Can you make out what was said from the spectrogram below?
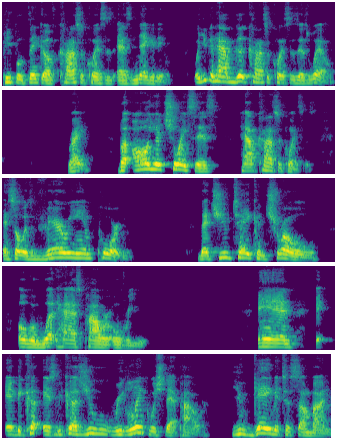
people think of consequences as negative. Well, you can have good consequences as well, right? But all your choices have consequences. And so it's very important that you take control over what has power over you. And it because it's because you relinquished that power. You gave it to somebody.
